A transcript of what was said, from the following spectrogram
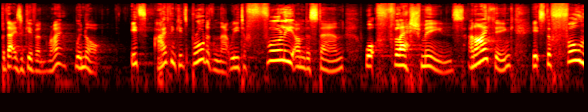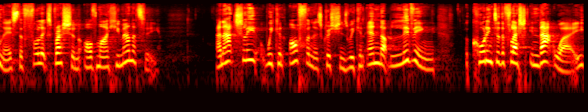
But that is a given, right? We're not. It's, I think it's broader than that. We need to fully understand what flesh means. And I think it's the fullness, the full expression of my humanity. And actually, we can often, as Christians, we can end up living according to the flesh in that way,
